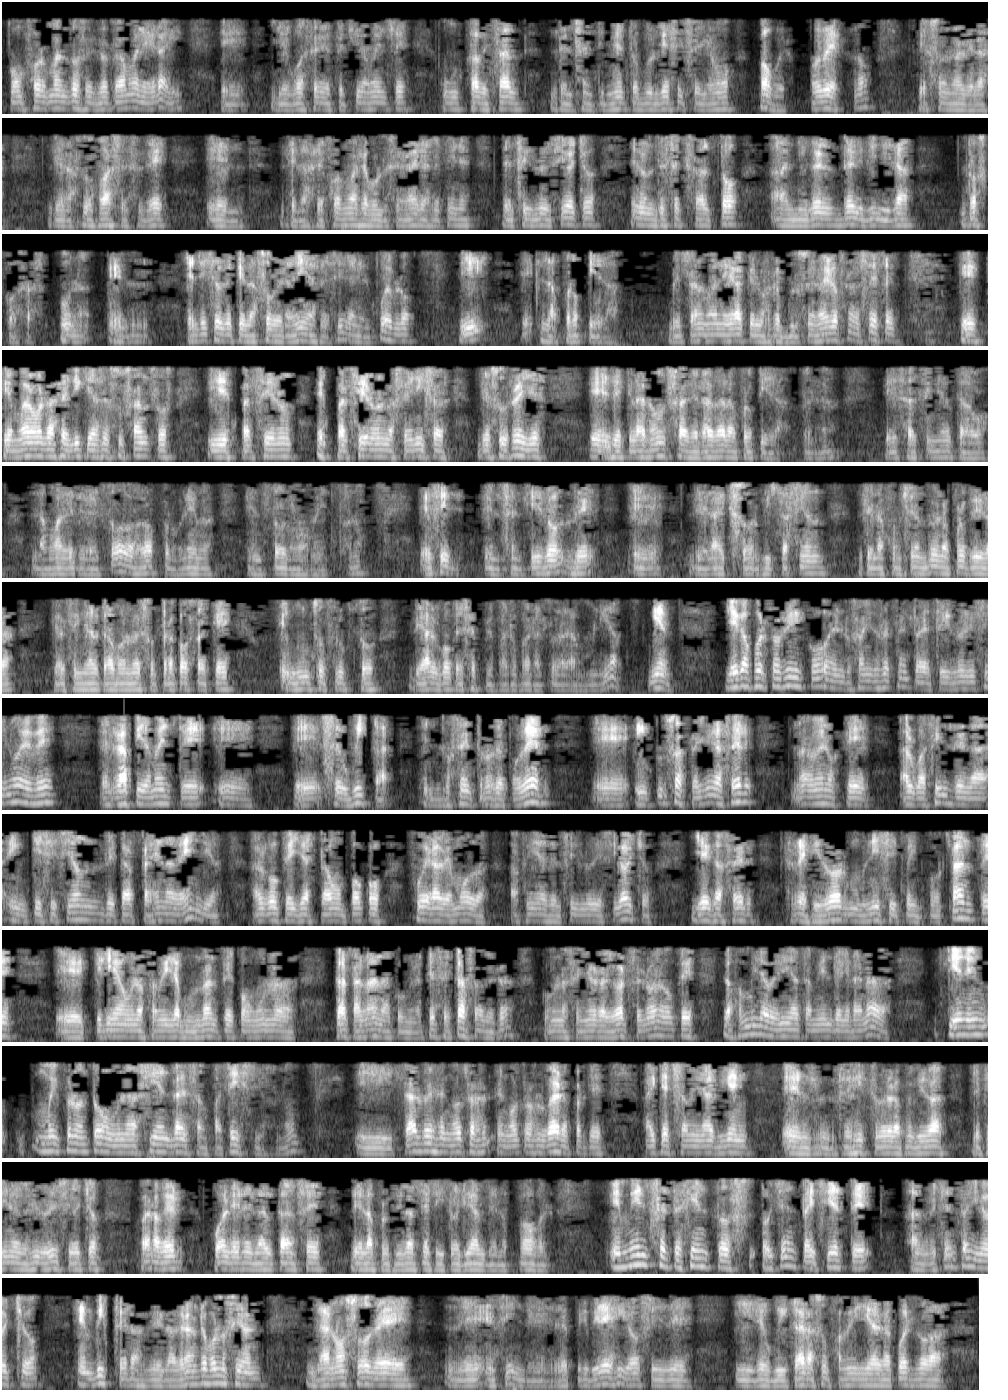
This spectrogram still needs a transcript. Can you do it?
conformándose de otra manera y eh, llegó a ser efectivamente un cabezal del sentimiento burgués y se llamó power, poder, ¿no? Que es una de las de las dos bases de el, de las reformas revolucionarias de fines del siglo XVIII, en donde se exaltó al nivel de divinidad dos cosas. Una, el el hecho de que la soberanía reside en el pueblo y eh, la propiedad. De tal manera que los revolucionarios franceses que quemaron las reliquias de sus santos y esparcieron, esparcieron las cenizas de sus reyes, eh, declararon sagrada la propiedad, ¿verdad? Es al fin y al cabo la madre de todos los problemas en todo momento, ¿no? Es decir, el sentido de, eh, de la exorbitación de la función de una propiedad, que al fin y al cabo no es otra cosa que un fruto de algo que se preparó para toda la humanidad. Bien, llega a Puerto Rico en los años 70 del siglo XIX, eh, rápidamente eh, eh, se ubica en los centros de poder, incluso hasta llega a ser nada menos que algo así de la Inquisición de Cartagena de India, algo que ya estaba un poco fuera de moda a fines del siglo XVIII, llega a ser regidor, municipio importante, eh, tenía una familia abundante con una catalana con la que se casa, ¿verdad? Con una señora de Barcelona, aunque la familia venía también de Granada. Tienen muy pronto una hacienda en San Patricio, ¿no? Y tal vez en otros, en otros lugares, porque hay que examinar bien el registro de la propiedad de fines del siglo XVIII para ver cuál era el alcance de la propiedad territorial de los pobres. En 1787 al 88, en vísperas de la Gran Revolución, ganoso de, en fin, de, privilegios y de, y de ubicar a su familia de acuerdo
